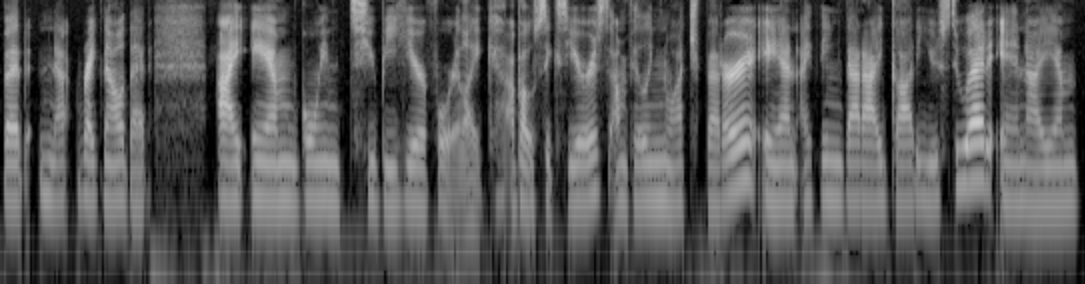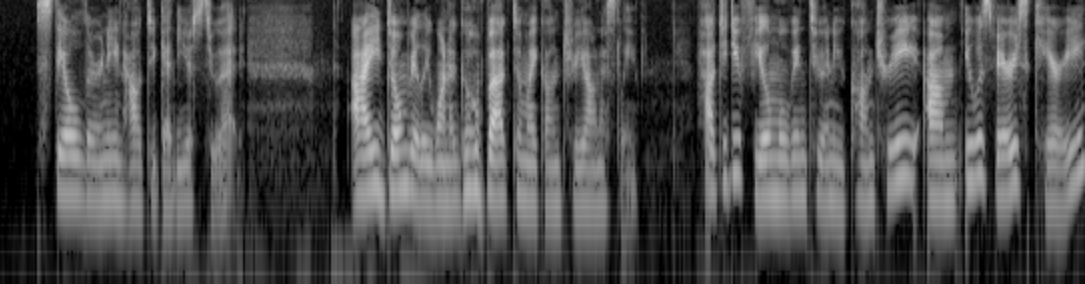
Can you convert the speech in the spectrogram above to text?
But not right now that I am going to be here for like about six years. I'm feeling much better, and I think that I got used to it, and I am still learning how to get used to it. I don't really want to go back to my country, honestly. How did you feel moving to a new country? Um, it was very scary.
